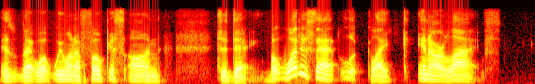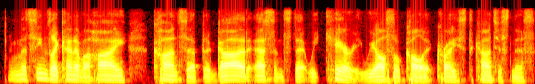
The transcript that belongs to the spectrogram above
is that what we want to focus on today. But what does that look like in our lives? And that seems like kind of a high concept, a God essence that we carry. We also call it Christ consciousness,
